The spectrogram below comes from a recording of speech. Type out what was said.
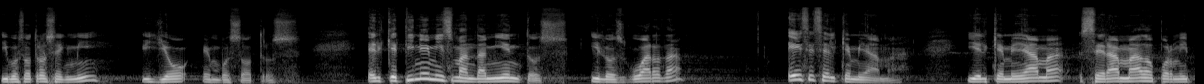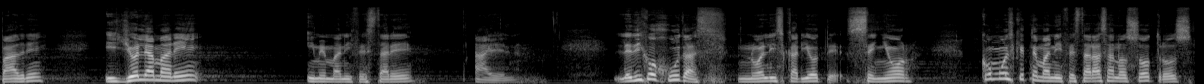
y vosotros en mí y yo en vosotros. El que tiene mis mandamientos y los guarda, ese es el que me ama. Y el que me ama será amado por mi Padre, y yo le amaré y me manifestaré a él. Le dijo Judas, no el Iscariote, Señor, ¿cómo es que te manifestarás a nosotros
